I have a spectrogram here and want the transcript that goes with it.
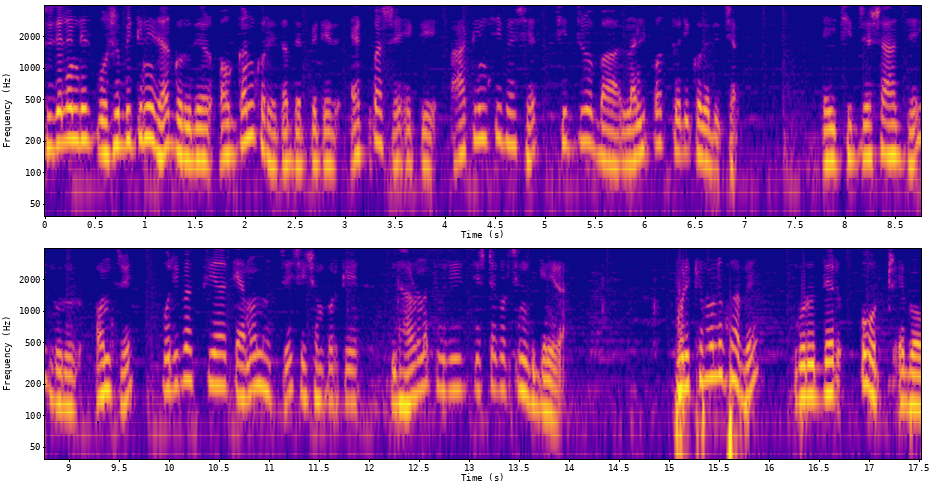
সুইজারল্যান্ডের পশুবিজ্ঞানীরা গরুদের অজ্ঞান করে তাদের পেটের একপাশে একটি আট ইঞ্চি ব্যাসের ছিদ্র বা নালীপথ তৈরি করে দিচ্ছেন। এই ছিদ্রের সাহায্যে গরুর অন্ত্রে পরিপাক ক্রিয়া কেমন হচ্ছে সে সম্পর্কে ধারণা তৈরির চেষ্টা করছেন বিজ্ঞানীরা। পরীক্ষামূলকভাবে গরুদের ওট এবং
